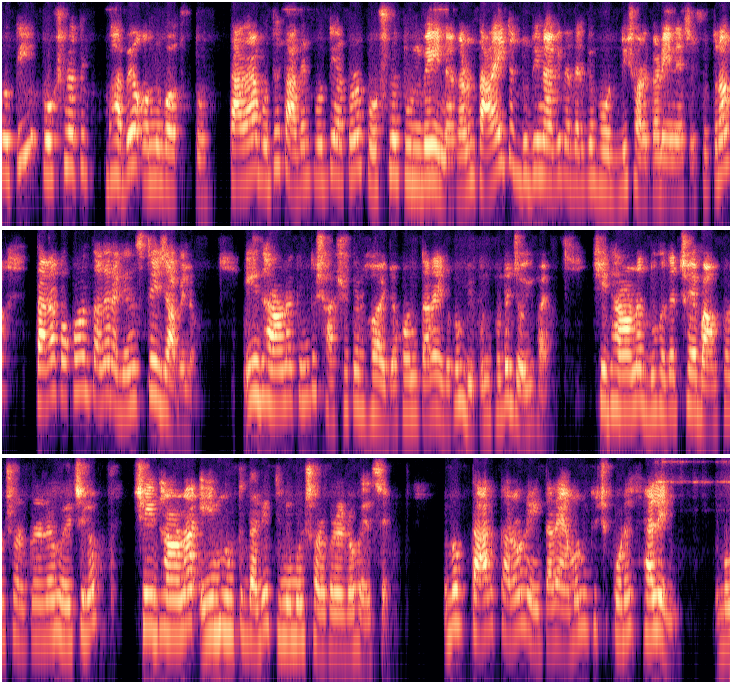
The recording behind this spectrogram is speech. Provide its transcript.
প্রতি ভাবে অনুগত। তারা বোধহয় তাদের প্রতি আর কোনো প্রশ্ন তুলবেই না, কারণ তারাই তো দুদিন আগে তাদেরকে ভোট দিয়ে সরকারে এনেছে সুতরাং তারা কখনো তাদের এগেনস্টেই যাবে না। এই ধারণা কিন্তু শাসকের হয়, যখন তারা এরকম বিপুল ভোটে জয়ী হয়। সেই ধারণা দু হাজার ছয় বামফ্রন্ট সরকারেরও হয়েছিল। সেই ধারণা এই মুহূর্তে দাঁড়িয়ে তৃণমূল সরকারেরও হয়েছে। এবং তার কারণেই তারা এমন কিছু করে ফেলেন এবং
